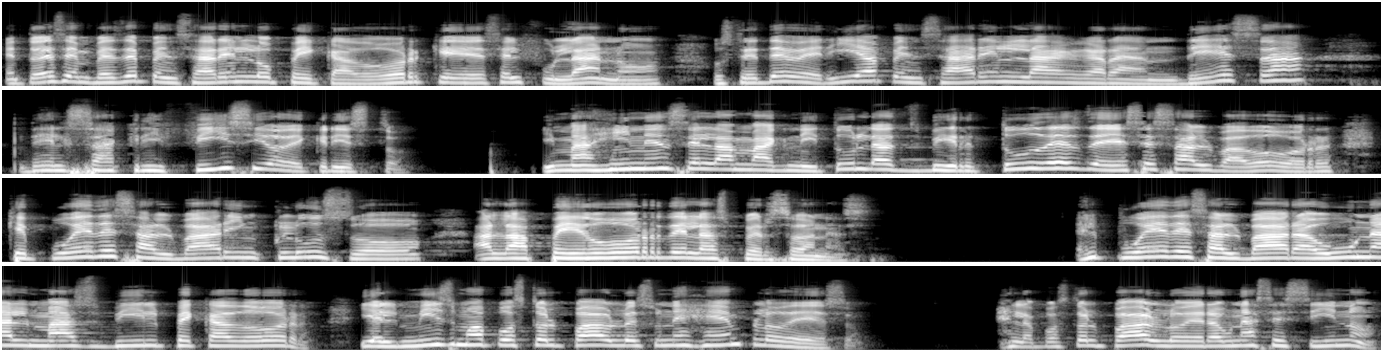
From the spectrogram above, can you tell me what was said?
Entonces, en vez de pensar en lo pecador que es el fulano, usted debería pensar en la grandeza del sacrificio de Cristo. Imagínense la magnitud, las virtudes de ese Salvador que puede salvar incluso a la peor de las personas. Él puede salvar aún al más vil pecador. Y el mismo apóstol Pablo es un ejemplo de eso. El apóstol Pablo era un asesino,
